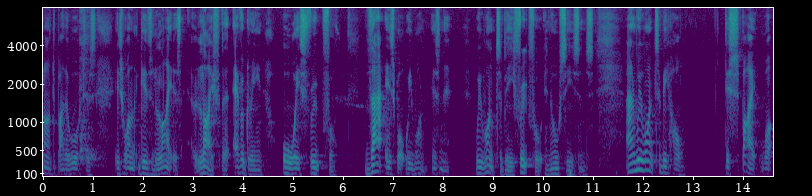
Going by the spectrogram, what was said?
planted by the waters is one that gives light, life, the evergreen, always fruitful. That is what we want, isn't it? We want to be fruitful in all seasons. And we want to be whole, despite what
